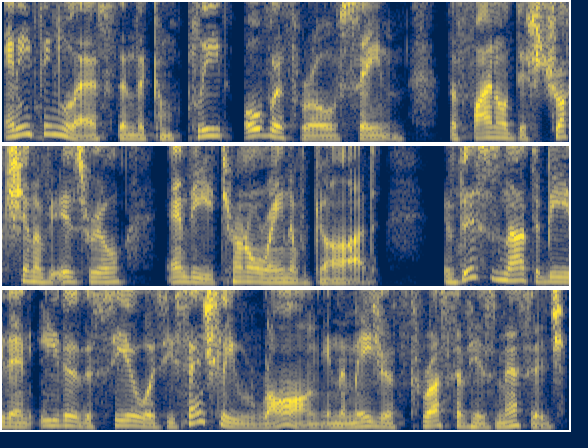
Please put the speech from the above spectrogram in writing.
anything less than the complete overthrow of Satan, the final destruction of Israel, and the eternal reign of God. If this is not to be, then either the seer was essentially wrong in the major thrust of his message,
